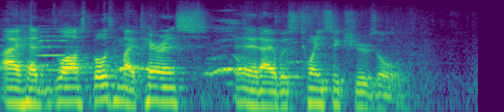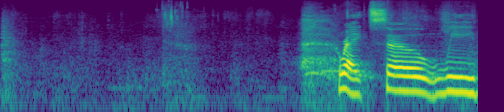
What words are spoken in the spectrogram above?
I had lost both of my parents and I was 26 years old. Right. So we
